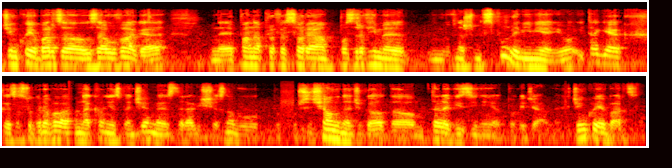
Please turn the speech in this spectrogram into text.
dziękuję bardzo za uwagę. Pana profesora pozdrowimy w naszym wspólnym imieniu i tak jak zasugerowałem, na koniec będziemy starali się znowu przyciągnąć go do telewizji nieodpowiedzialnych. Dziękuję bardzo.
